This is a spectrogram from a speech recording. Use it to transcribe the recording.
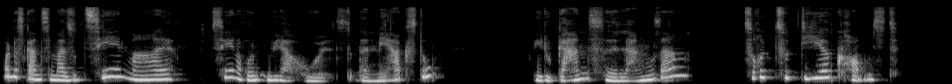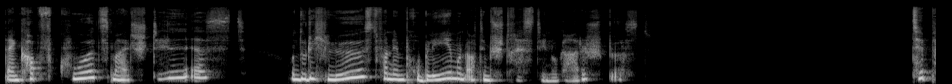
und das Ganze mal so zehnmal, zehn Runden wiederholst. Und dann merkst du, wie du ganz langsam zurück zu dir kommst, dein Kopf kurz mal still ist und du dich löst von dem Problem und auch dem Stress, den du gerade spürst. Tipp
